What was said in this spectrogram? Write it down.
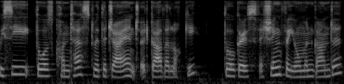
We see Thor's contest with the giant Utgarda Loki. Thor goes fishing for Jormungandr,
